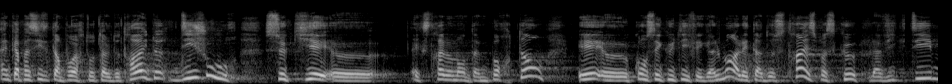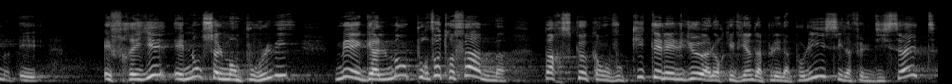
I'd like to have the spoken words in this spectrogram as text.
incapacité temporaire totale de travail de 10 jours, ce qui est euh, extrêmement important et euh, consécutif également à l'état de stress, parce que la victime est effrayée, et non seulement pour lui, mais également pour votre femme, parce que quand vous quittez les lieux alors qu'il vient d'appeler la police, il a fait le 17,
